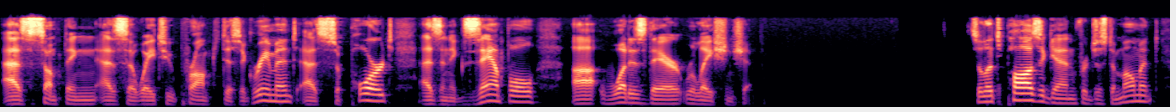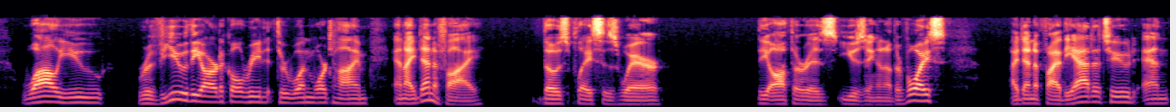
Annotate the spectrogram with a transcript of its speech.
as something, as a way to prompt disagreement, as support, as an example? Uh, what is their relationship? So let's pause again for just a moment while you review the article, read it through one more time, and identify those places where the author is using another voice, identify the attitude, and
